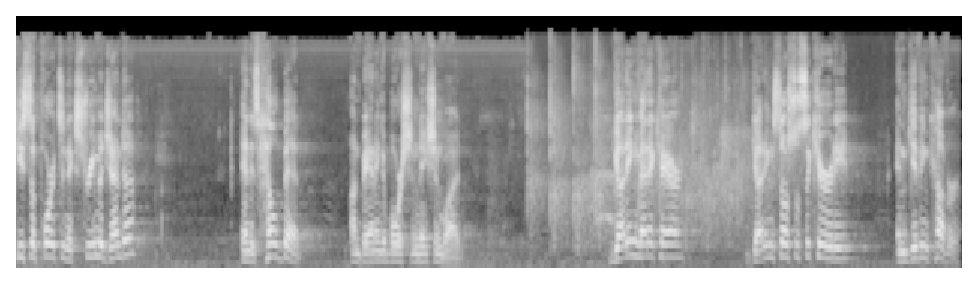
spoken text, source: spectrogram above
He supports an extreme agenda and is hell bent on banning abortion nationwide gutting Medicare, gutting Social Security, and giving cover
